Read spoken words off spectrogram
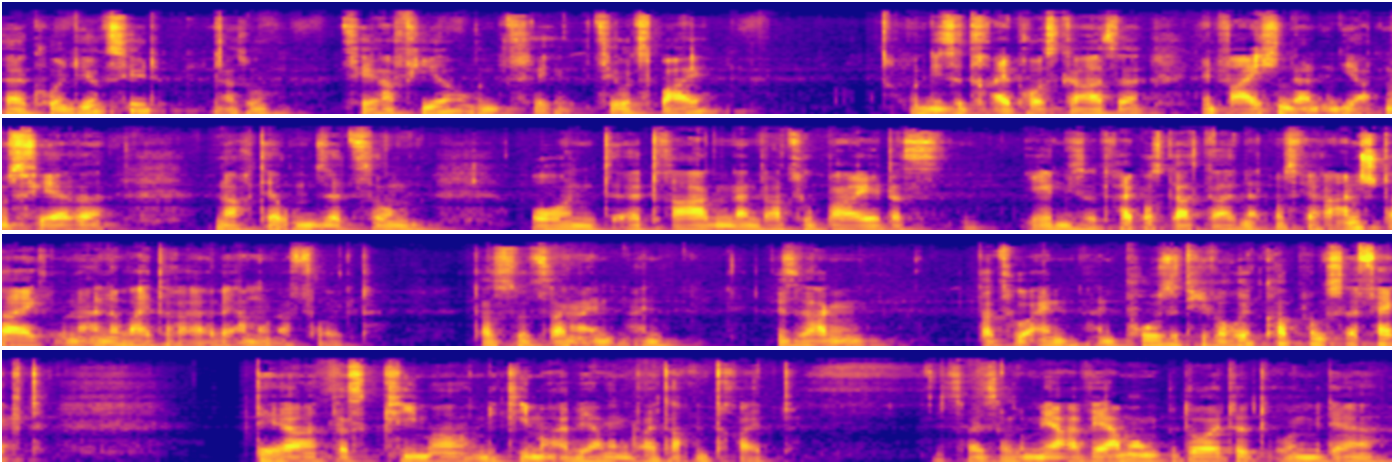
äh Kohlendioxid, also CH4 und CO2. Und diese Treibhausgase entweichen dann in die Atmosphäre nach der Umsetzung und äh, tragen dann dazu bei, dass eben dieser Treibhausgasgehalt in der Atmosphäre ansteigt und eine weitere Erwärmung erfolgt. Das ist sozusagen ein, ein wir sagen dazu ein, ein positiver Rückkopplungseffekt, der das Klima und die Klimaerwärmung weiter antreibt. Das heißt also, mehr Erwärmung bedeutet und mit der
